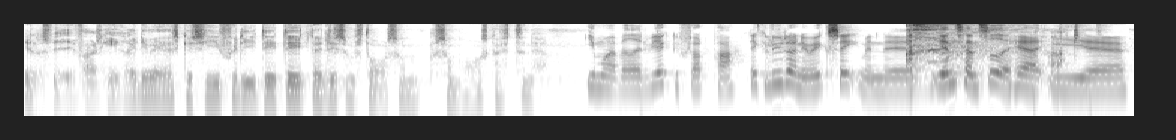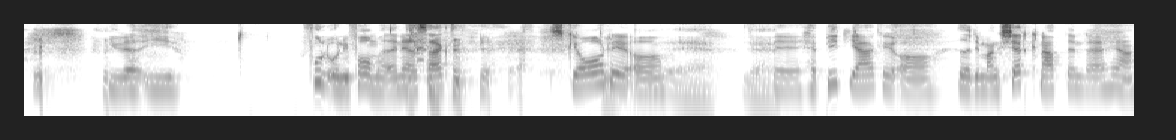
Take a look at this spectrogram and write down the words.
ellers ved jeg faktisk ikke rigtig, hvad jeg skal sige, fordi det er det, der ligesom står som, som overskrifterne. I må have været et virkelig flot par. Det kan lytterne jo ikke se, men øh, Jens han sidder her i, øh, i, i fuld uniform, havde jeg nær sagt. Skjorte det, og ja, ja. Øh, habitjakke, og hedder det manchetknap, den der er her?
